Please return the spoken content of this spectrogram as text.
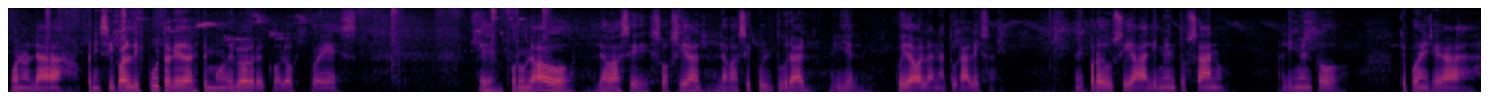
Bueno, la principal disputa que da este modelo agroecológico es, eh, por un lado, la base social, la base cultural y el cuidado de la naturaleza, de producir alimentos sanos, alimentos que pueden llegar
